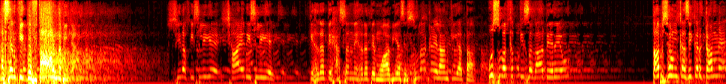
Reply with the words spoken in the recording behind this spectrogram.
हसन की गुफ्तार नबी जैसी। सिर्फ़ इसलिए, शायद इसलिए कि हज़रत हसन ने हज़रत मुआविया से सुलह का ऐलान किया था। उस वक्त की सजा दे रहे हो तब से उनका ज़िक्र कम है।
